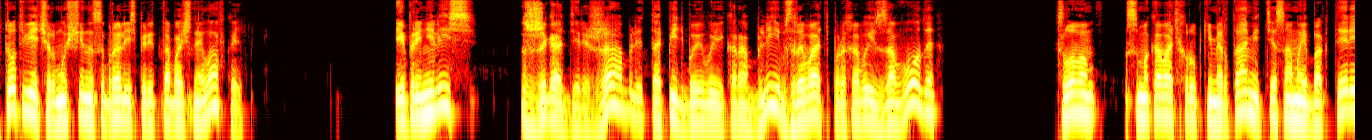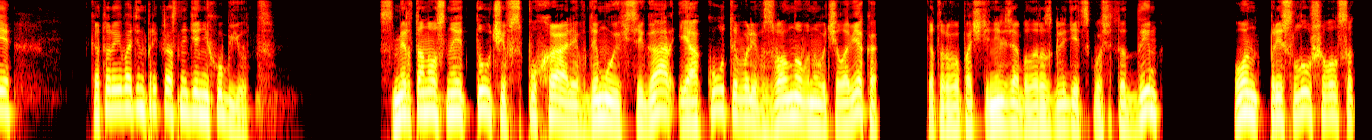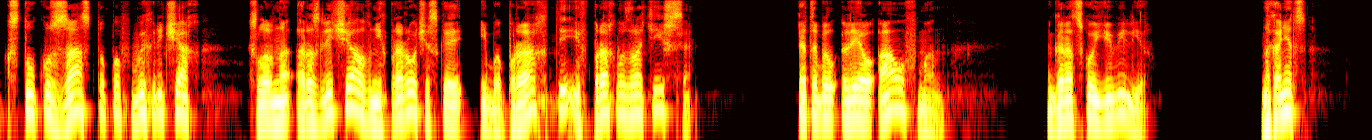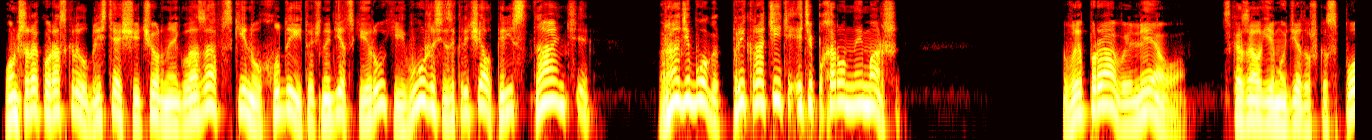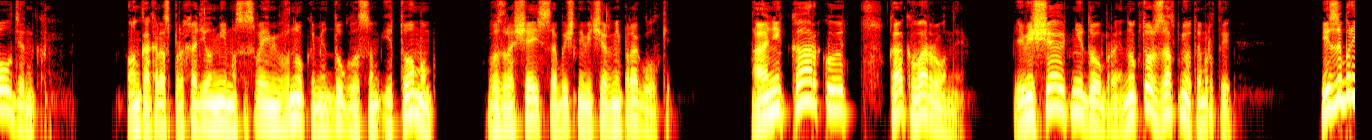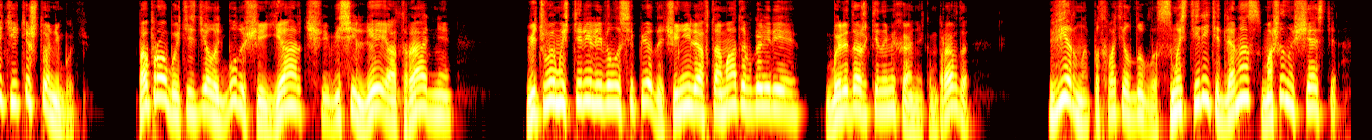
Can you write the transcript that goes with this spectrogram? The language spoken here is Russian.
В тот вечер мужчины собрались перед табачной лавкой и принялись сжигать дирижабли, топить боевые корабли, взрывать пороховые заводы, словом, смаковать хрупкими ртами те самые бактерии, которые в один прекрасный день их убьют. Смертоносные тучи вспухали в дыму их сигар и окутывали взволнованного человека, которого почти нельзя было разглядеть сквозь этот дым. Он прислушивался к стуку заступов в их речах, словно различал в них пророческое «Ибо прах ты, и в прах возвратишься». Это был Лео Ауфман, городской ювелир. Наконец, он широко раскрыл блестящие черные глаза, вскинул худые, точно детские руки и в ужасе закричал «Перестаньте! Ради бога, прекратите эти похоронные марши!» «Вы правы, Лео», — сказал ему дедушка Сполдинг. Он как раз проходил мимо со своими внуками Дугласом и Томом, возвращаясь с обычной вечерней прогулки. «Они каркают, как вороны и вещают недоброе. Но кто ж заткнет им рты? Изобретите что-нибудь. Попробуйте сделать будущее ярче, веселее, отраднее. Ведь вы мастерили велосипеды, чинили автоматы в галерее, были даже киномехаником, правда? — Верно, — подхватил Дуглас, — смастерите для нас машину счастья.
